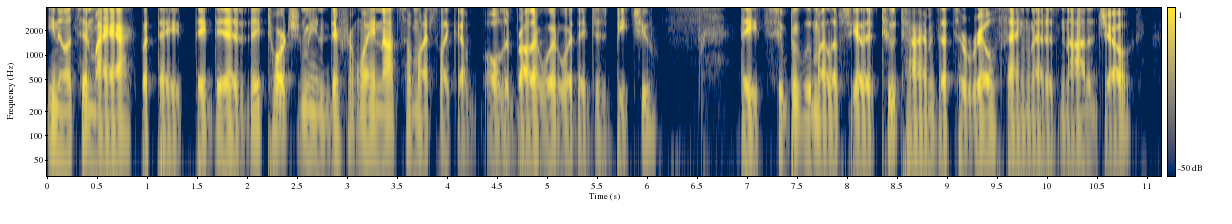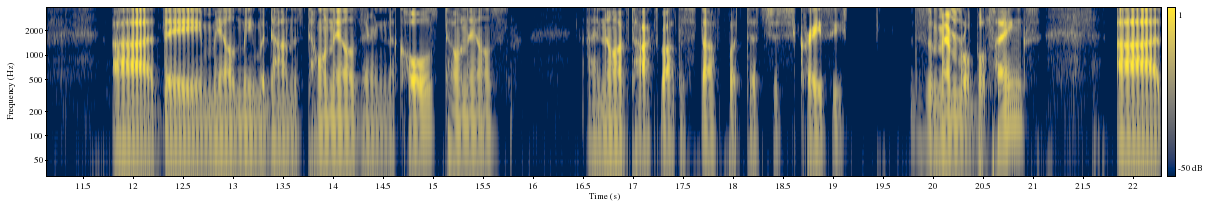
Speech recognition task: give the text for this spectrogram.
you know, it's in my act, but they they did they tortured me in a different way, not so much like a older brother would where they just beat you. They super glued my lips together two times. That's a real thing. That is not a joke. Uh, they mailed me Madonna's toenails. They're Nicole's toenails. I know I've talked about this stuff, but that's just crazy. These are memorable things. Uh,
